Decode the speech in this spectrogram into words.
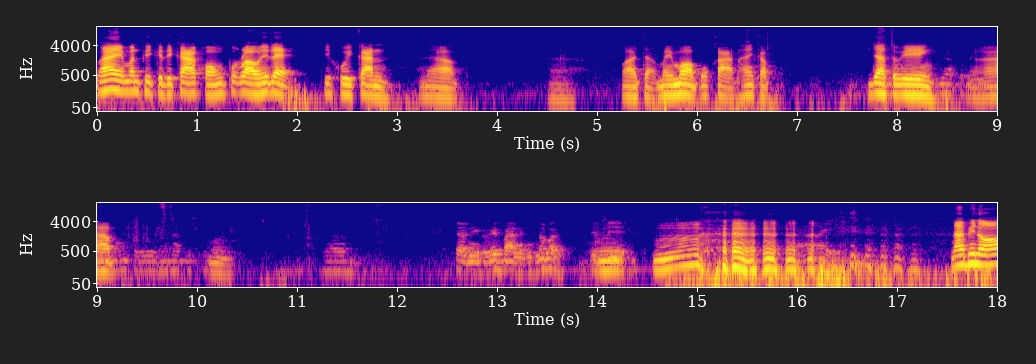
ไม่มันผิดกติกาของพวกเรานี่แหละที่คุยกันนะครับอ่าว่าจะไม่มอบโอกาสให้กับญาติตัวเองนะครับอืมเจ้านี่ก็เฮ็ดบ้านให้ผมแล้วบ่เฮ็ดอืที่ม อืม นะพี่น้อง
